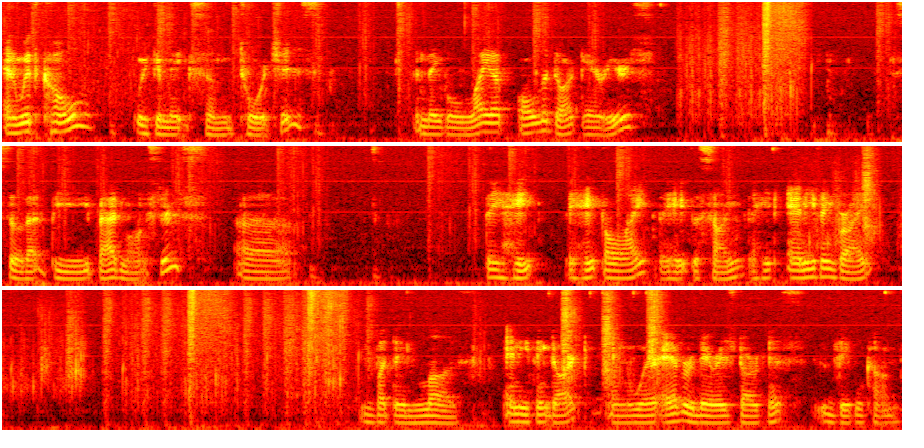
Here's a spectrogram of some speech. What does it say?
And with coal we can make some torches and they will light up all the dark areas so that the bad monsters uh, they hate they hate the light they hate the sun they hate anything bright. But they love anything dark and wherever there is darkness they will come.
